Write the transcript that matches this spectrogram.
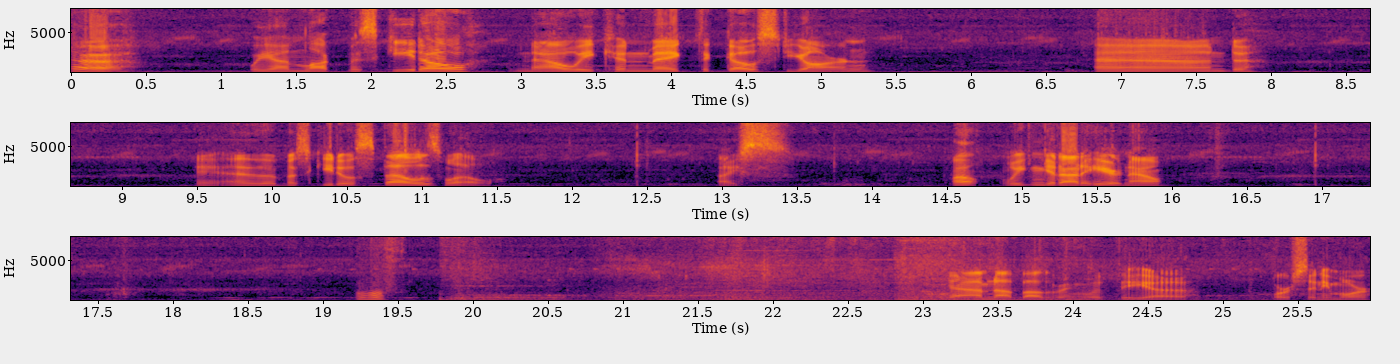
Ah, we unlock Mosquito. Now we can make the Ghost Yarn. And... And the Mosquito spell as well. Nice. Well, we can get out of here now. Oof. Yeah, I'm not bothering with the uh, horse anymore.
